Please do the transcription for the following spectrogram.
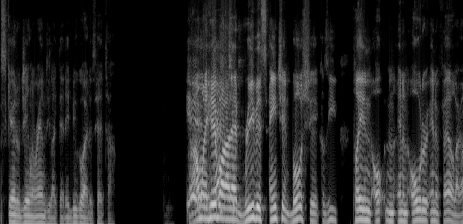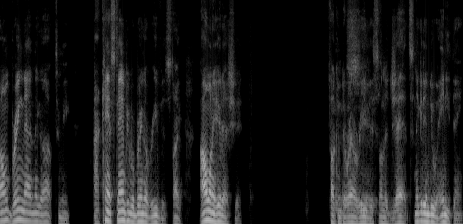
scared of Jalen Ramsey like that. They do go at his head top. Yeah, I don't want to hear about all that Revis ancient bullshit because he played in, in an older NFL. Like, I don't bring that nigga up to me. I can't stand people bring up Revis. Like, I don't want to hear that shit. Fucking Darrelle Revis on the Jets. Nigga didn't do anything.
